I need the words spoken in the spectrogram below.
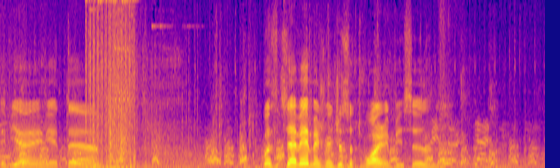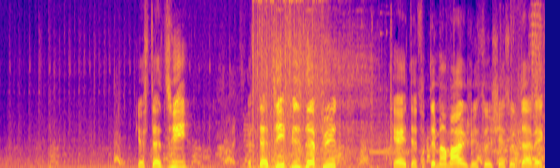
C'est bien, viens-t'en. Je sais pas si tu savais, mais je viens juste te voir, imbécile. Qu'est-ce que t'as dit? Qu'est-ce que t'as dit, fils de pute? Ok, t'as insulté ma mère, je l'ai insulté avec.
